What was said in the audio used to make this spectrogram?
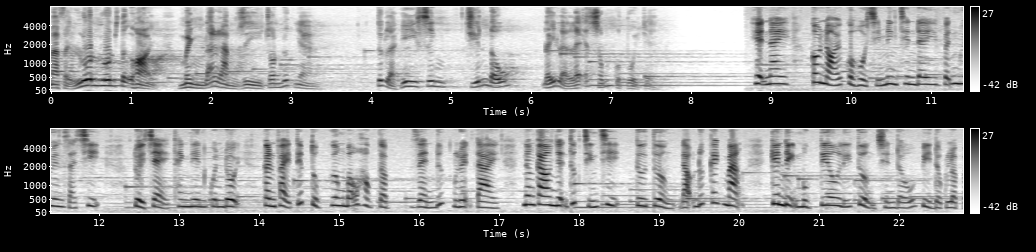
mà phải luôn luôn tự hỏi mình đã làm gì cho nước nhà. Tức là hy sinh chiến đấu đấy là lẽ sống của tuổi trẻ. Hiện nay, câu nói của Hồ Chí Minh trên đây vẫn nguyên giá trị. Tuổi trẻ thanh niên quân đội cần phải tiếp tục gương mẫu học tập, rèn đức luyện tài, nâng cao nhận thức chính trị, tư tưởng, đạo đức cách mạng, kiên định mục tiêu lý tưởng chiến đấu vì độc lập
